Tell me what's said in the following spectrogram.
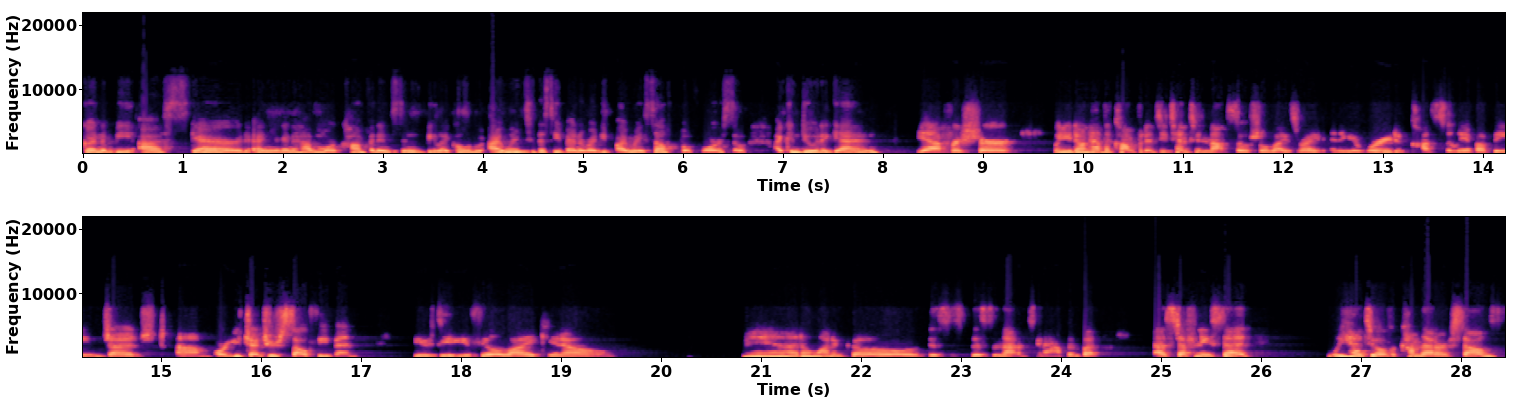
going to be as scared and you're going to have more confidence and be like, "Oh, I went to this event already by myself before, so I can do it again." Yeah, for sure when you don't have the confidence, you tend to not socialize, right? And then you're worried constantly about being judged, um, or you judge yourself even. You you feel like you know, man, I don't want to go. This is this and that is going to happen. But as Stephanie said, we had to overcome that ourselves,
